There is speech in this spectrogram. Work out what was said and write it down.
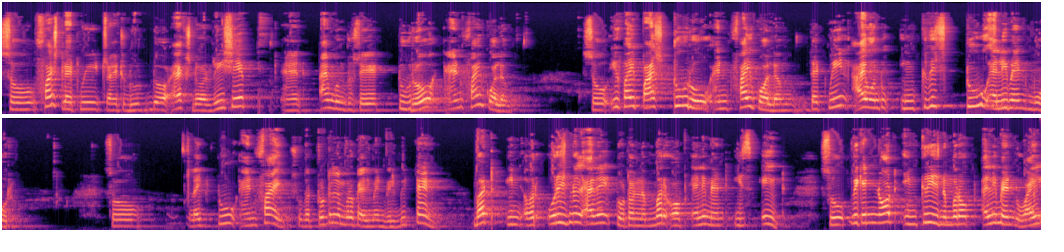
So first let me try to do x dot reshape and i'm going to say 2 row and 5 column so if I pass 2 row and 5 column that means I want to increase 2 element more. So like 2 and 5 so the total number of element will be 10 but in our original array total number of element is 8 so we cannot increase number of element while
